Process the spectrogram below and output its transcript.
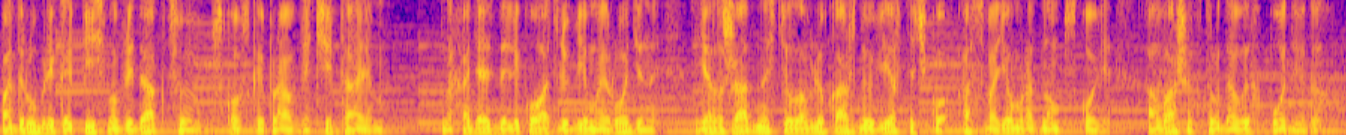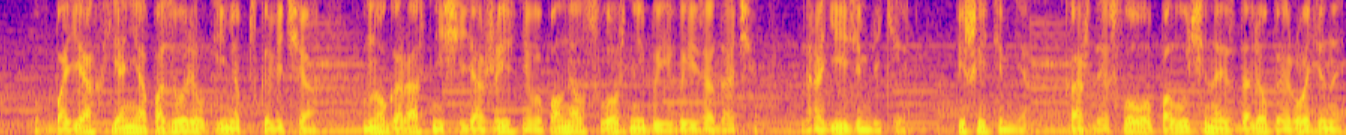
Под рубрикой «Письма в редакцию» «Псковской правды» читаем Находясь далеко от любимой родины, я с жадностью ловлю каждую весточку о своем родном Пскове, о ваших трудовых подвигах. В боях я не опозорил имя псковича, много раз, не щадя жизни, выполнял сложные боевые задачи. Дорогие земляки, пишите мне. Каждое слово, полученное с далекой родины,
